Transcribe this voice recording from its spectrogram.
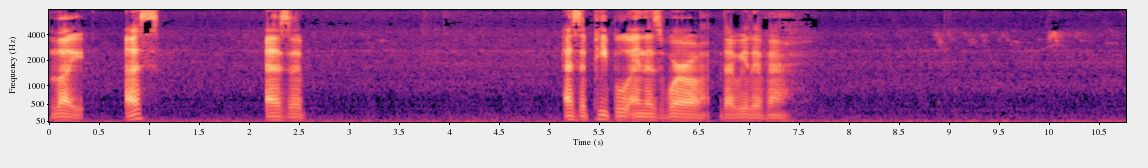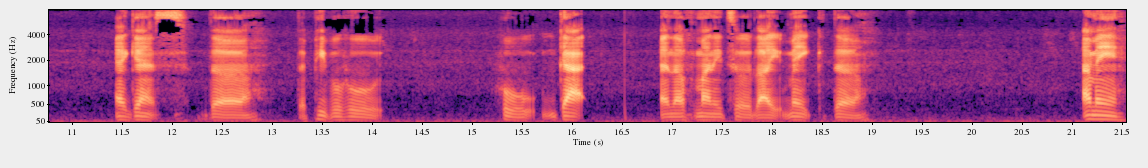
Like us, as a as a people in this world that we live in, against the the people who who got enough money to like make the I mean,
